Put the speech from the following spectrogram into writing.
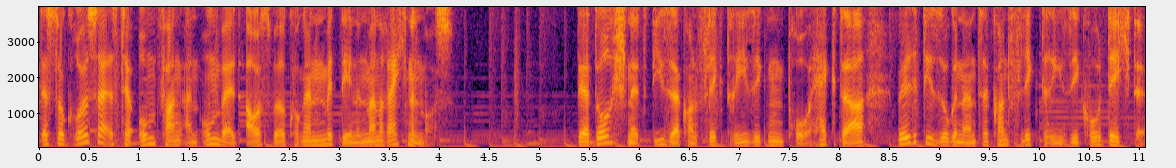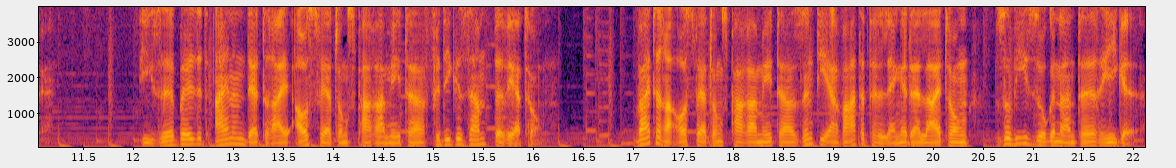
desto größer ist der Umfang an Umweltauswirkungen, mit denen man rechnen muss. Der Durchschnitt dieser Konfliktrisiken pro Hektar bildet die sogenannte Konfliktrisikodichte. Diese bildet einen der drei Auswertungsparameter für die Gesamtbewertung. Weitere Auswertungsparameter sind die erwartete Länge der Leitung sowie sogenannte Riegel.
